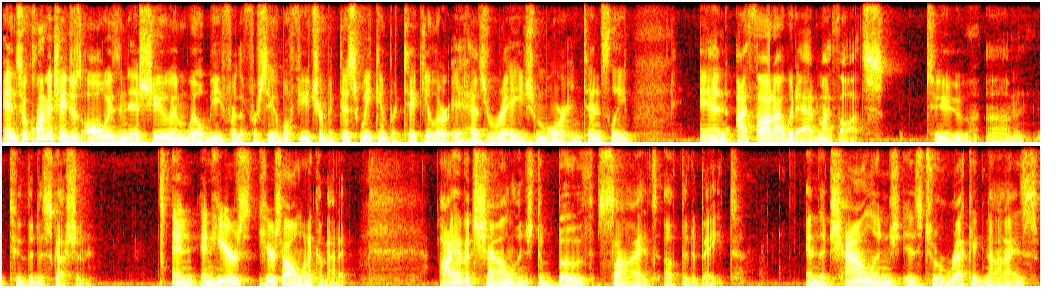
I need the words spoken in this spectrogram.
and so climate change is always an issue and will be for the foreseeable future, but this week in particular, it has raged more intensely. And I thought I would add my thoughts to um, to the discussion. And and here's here's how I want to come at it. I have a challenge to both sides of the debate. And the challenge is to recognize,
